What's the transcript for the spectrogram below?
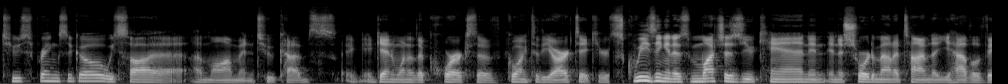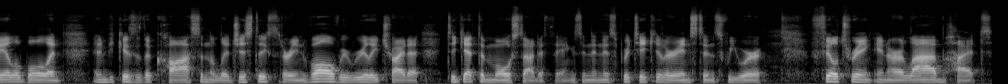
two springs ago, we saw a, a, mom and two cubs. Again, one of the quirks of going to the Arctic, you're squeezing in as much as you can in, in a short amount of time that you have available. And, and because of the costs and the logistics that are involved, we really try to, to get the most out of things. And in this particular instance, we were filtering in our lab hut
